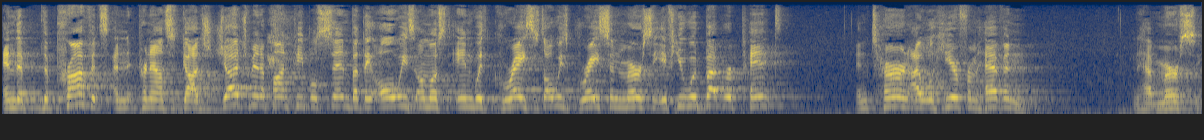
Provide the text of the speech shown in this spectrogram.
And the, the prophets pronounce God's judgment upon people's sin, but they always almost end with grace. It's always grace and mercy. If you would but repent and turn, I will hear from heaven and have mercy.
